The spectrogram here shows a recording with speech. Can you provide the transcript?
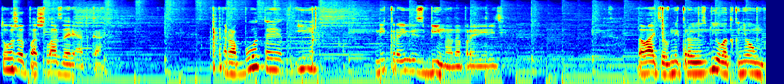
Тоже пошла зарядка. Работает и микро USB надо проверить. Давайте в microUSB воткнем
